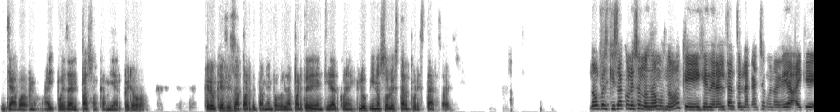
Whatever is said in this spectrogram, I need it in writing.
ya bueno, ahí puedes dar el paso a cambiar, pero creo que es esa parte también, porque la parte de identidad con el club y no solo estar por estar, ¿sabes? No, pues quizá con eso nos vamos, ¿no? Que en general, tanto en la cancha como en la vida, hay que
